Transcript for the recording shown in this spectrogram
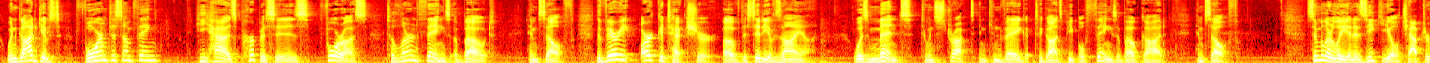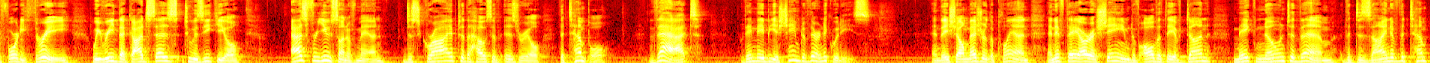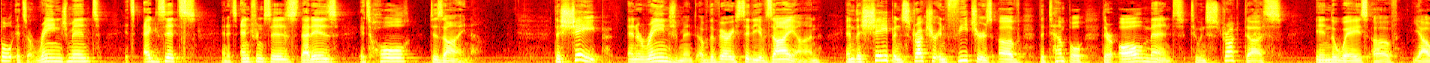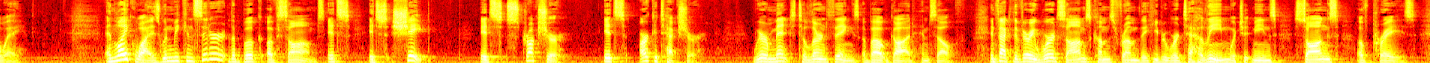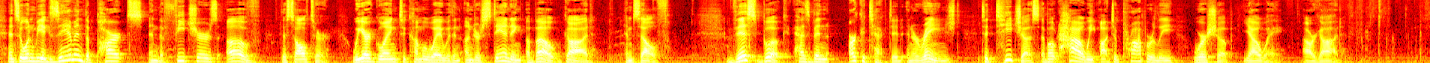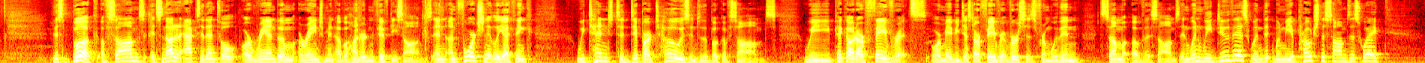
When God gives form to something, He has purposes for us to learn things about himself. The very architecture of the city of Zion was meant to instruct and convey to God's people things about God himself. Similarly, in Ezekiel chapter 43, we read that God says to Ezekiel, As for you, Son of Man, describe to the house of Israel the temple, that they may be ashamed of their iniquities and they shall measure the plan. And if they are ashamed of all that they have done, make known to them the design of the temple, its arrangement, its exits, and its entrances, that is, its whole design. The shape and arrangement of the very city of Zion, and the shape and structure and features of the temple, they're all meant to instruct us in the ways of Yahweh. And likewise, when we consider the book of Psalms, its, its shape, its structure, its architecture, we're meant to learn things about God Himself. In fact, the very word Psalms comes from the Hebrew word Tehillim, which it means songs of praise. And so when we examine the parts and the features of the Psalter, we are going to come away with an understanding about God Himself. This book has been architected and arranged to teach us about how we ought to properly worship Yahweh, our God. This book of Psalms, it's not an accidental or random arrangement of 150 songs. And unfortunately, I think we tend to dip our toes into the book of Psalms. We pick out our favorites, or maybe just our favorite verses from within some of the Psalms. And when we do this, when, th- when we approach the Psalms this way,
